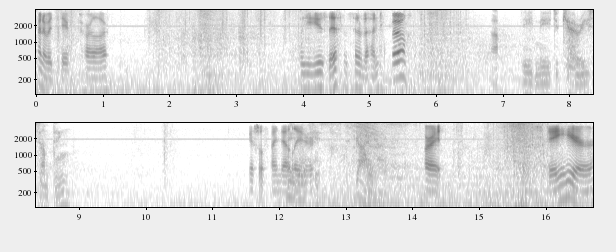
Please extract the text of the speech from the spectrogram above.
Kind of a dick, Karlach. Will you use this instead of the hunting bow? Need me to carry something? Guess we'll find out later. the haste guide us. Alright. Stay here.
